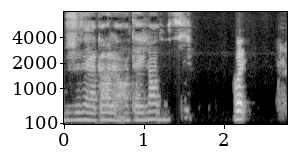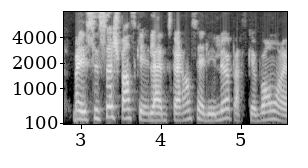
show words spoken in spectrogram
je donne la parole en Thaïlande aussi. Ben, c'est ça, je pense que la différence, elle est là parce que bon, euh,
